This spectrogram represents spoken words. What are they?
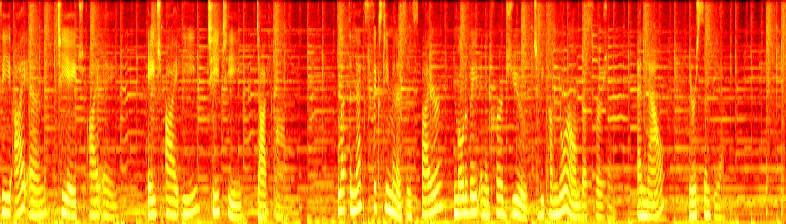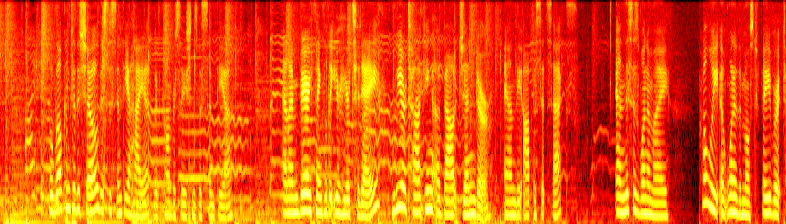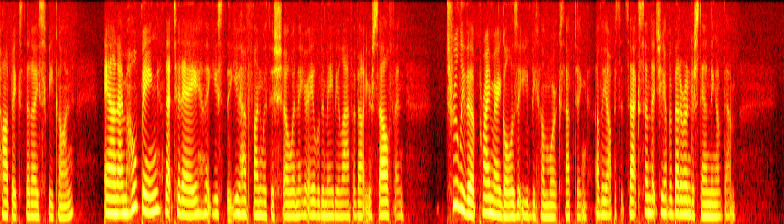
C I N T H I A H I E T T dot com. Let the next 60 minutes inspire, motivate, and encourage you to become your own best version. And now, here's Cinthia. Well, welcome to the show. This is Cinthia Hiett with Conversations with Cinthia. And I'm very thankful that you're here today. We are talking about gender and the opposite sex. And this is one of my, probably uh, one of the most favorite topics that I speak on. And I'm hoping that today that you, that you have fun with this show and that you're able to maybe laugh about yourself. And truly, the primary goal is that you become more accepting of the opposite sex and that you have a better understanding of them.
